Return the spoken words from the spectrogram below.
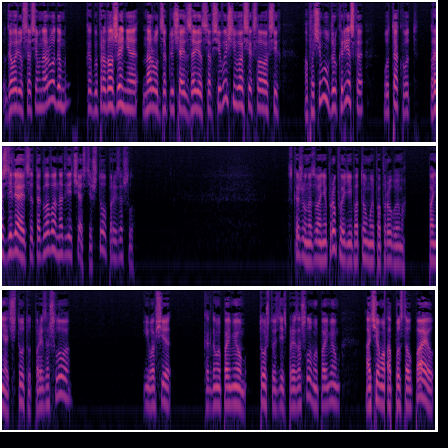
говорил со всем народом, как бы продолжение народ заключает завет со Всевышним во всех словах сих. А почему вдруг резко вот так вот разделяется эта глава на две части? Что произошло? Скажу название проповеди, и потом мы попробуем понять, что тут произошло, и вообще, когда мы поймем то, что здесь произошло, мы поймем, о чем апостол Павел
